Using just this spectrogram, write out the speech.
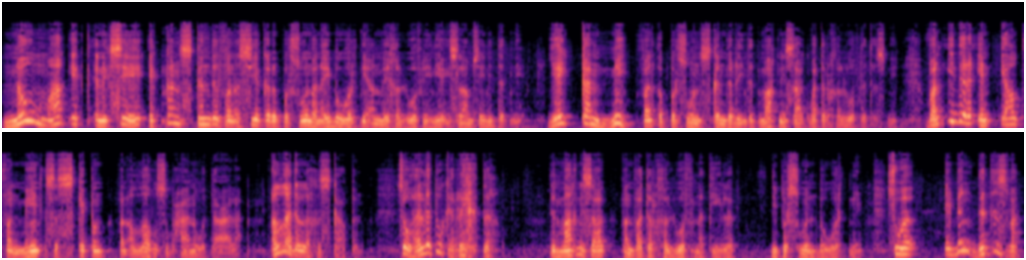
Nou maak ek en ek sê ek kan skinder van 'n sekere persoon want hy behoort nie aan my geloof nie. Nee, Islam sê nie dit nie. Jy kan nie van 'n persoon skinder nie. Dit maak nie saak watter geloof dit is nie. Want iedere en elk van mens is 'n skepping van Allah subhanahu wa ta'ala. Allah het hulle geskaap. So hulle het ook regte. Dit maak nie saak van watter geloof natuurlik die persoon behoort nie. So ek dink dit is wat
